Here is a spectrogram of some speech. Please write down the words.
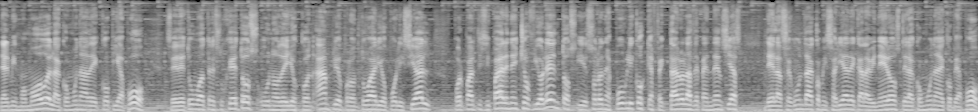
Del mismo modo, en la comuna de Copiapó se detuvo a tres sujetos, uno de ellos con amplio prontuario policial, por participar en hechos violentos y desórdenes públicos que afectaron las dependencias de la segunda comisaría de carabineros de la comuna de Copiapó.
